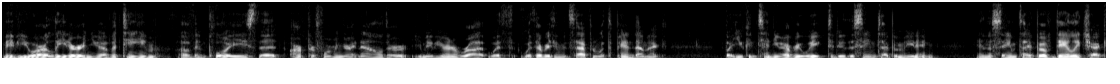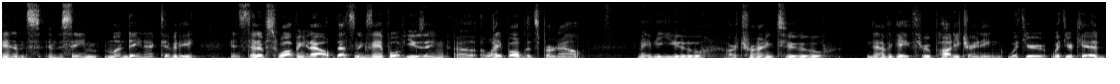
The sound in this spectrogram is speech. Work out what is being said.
Maybe you are a leader and you have a team of employees that aren't performing right now. They're maybe you're in a rut with with everything that's happened with the pandemic, but you continue every week to do the same type of meeting and the same type of daily check-ins and the same mundane activity instead of swapping it out. That's an example of using a, a light bulb that's burnt out. Maybe you are trying to navigate through potty training with your with your kid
